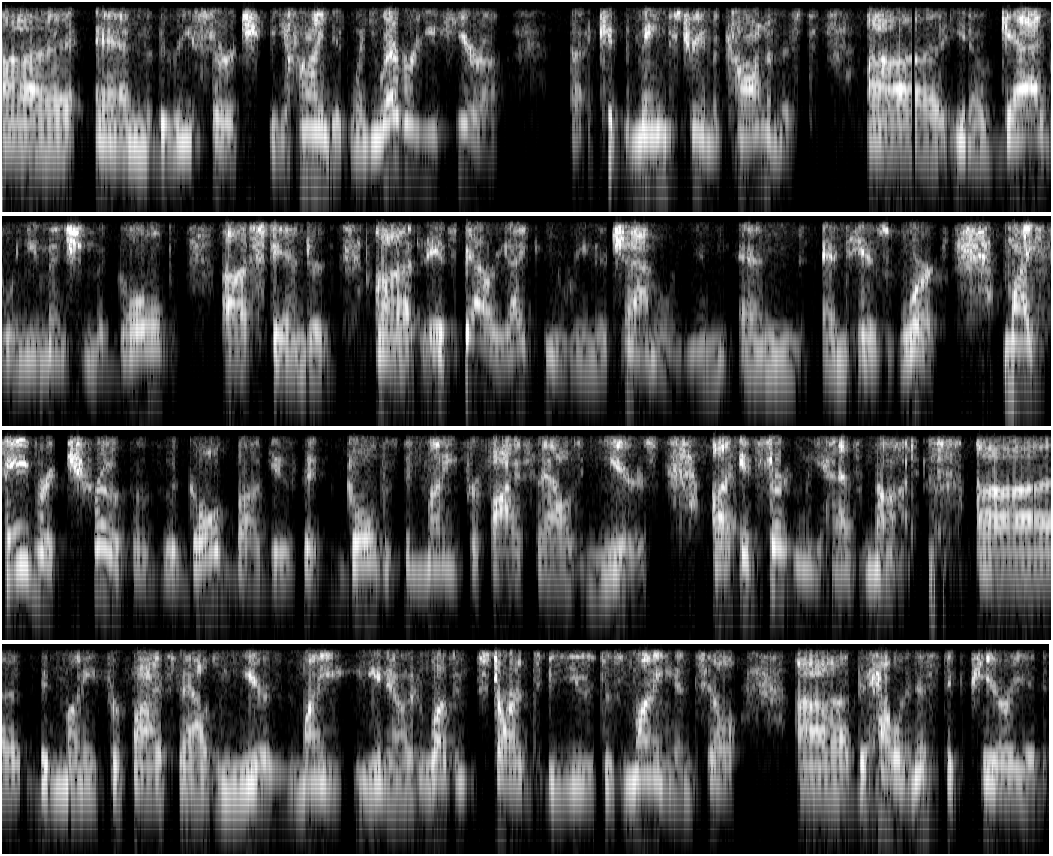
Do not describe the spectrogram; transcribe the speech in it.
uh, and the research behind it. Whenever you hear a uh, the mainstream economist, uh, you know, gag when you mention the gold uh, standard. Uh, it's Barry Eichengreen they're channeling and, and, and his work. My favorite trope of the gold bug is that gold has been money for 5,000 years. Uh, it certainly has not been money for 5,000 years. The money, you know, it wasn't started to be used as money until the Hellenistic period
